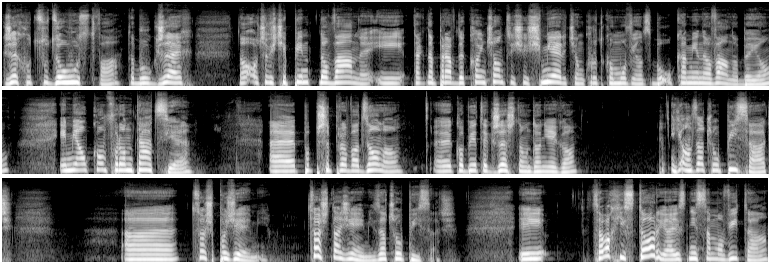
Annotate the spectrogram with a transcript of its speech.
grzechu cudzołóstwa. To był grzech, no oczywiście piętnowany i tak naprawdę kończący się śmiercią, krótko mówiąc, bo ukamienowano by ją. I miał konfrontację, e, przyprowadzono kobietę grzeszną do niego i on zaczął pisać e, coś po ziemi, coś na ziemi, zaczął pisać. I cała historia jest niesamowita,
